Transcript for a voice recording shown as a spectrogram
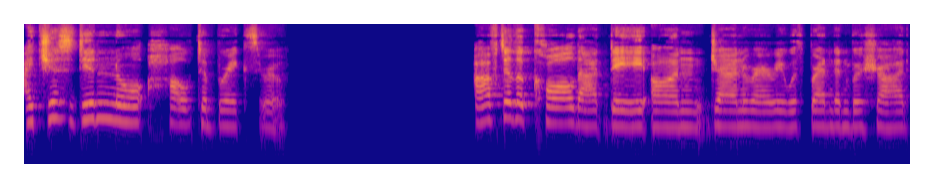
I just didn't know how to break through. After the call that day on January with Brendon Burchard,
